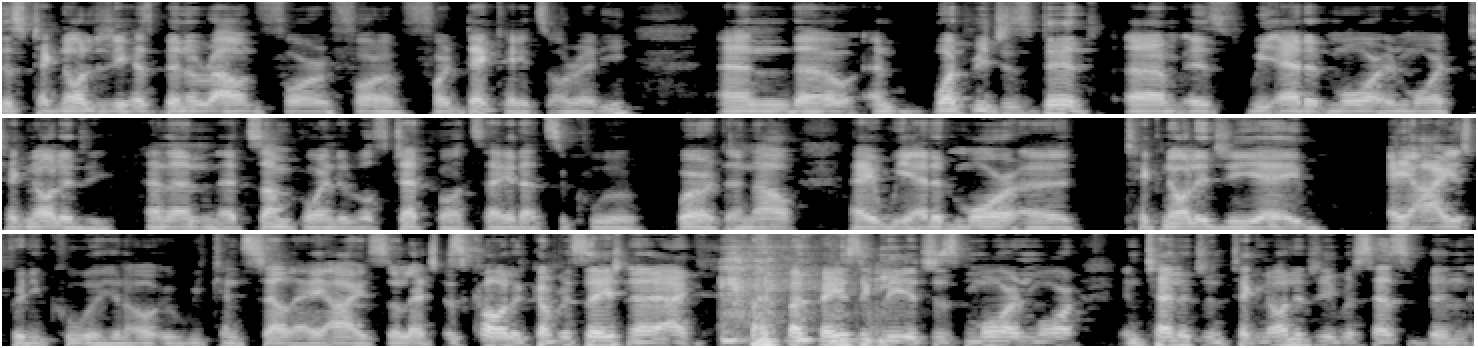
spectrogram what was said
this technology has been around for for for decades already. And uh, and what we just did um, is we added more and more technology. And then at some point it was chatbots. Hey that's a cool word. And now hey we added more uh, technology. Hey AI is pretty cool, you know, we can sell AI. So let's just call it conversational AI. But, but basically, it's just more and more intelligent technology which has been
